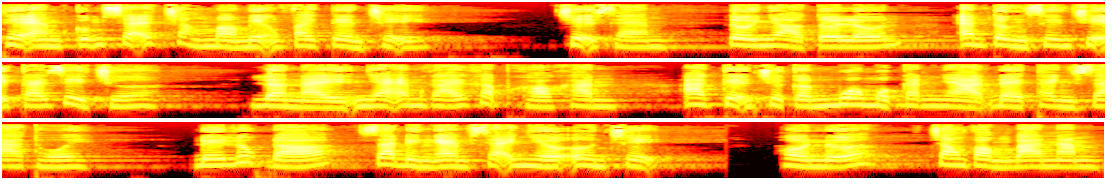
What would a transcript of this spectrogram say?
thì em cũng sẽ chẳng mở miệng vay tiền chị. Chị xem, từ nhỏ tới lớn, em từng xin chị cái gì chưa? Lần này nhà em gái gặp khó khăn, A Kiện chỉ cần mua một căn nhà để thành ra thôi. Đến lúc đó, gia đình em sẽ nhớ ơn chị. Hơn nữa, trong vòng 3 năm,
